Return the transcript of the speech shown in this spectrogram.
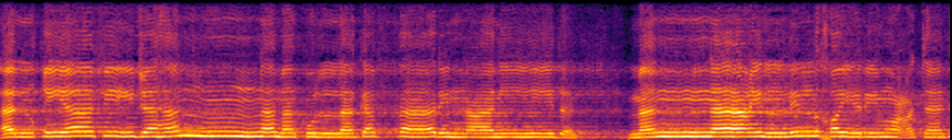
وقال قرينه هذا ما لدي عتيد القيا في جهنم كل كفار عنيد مناع للخير معتد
